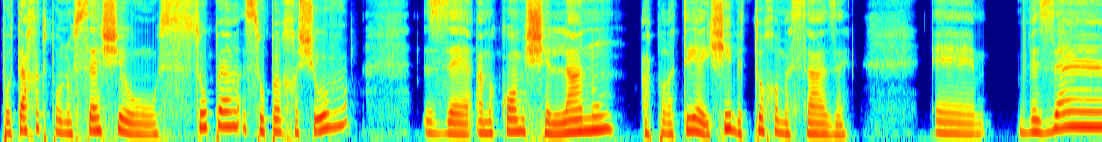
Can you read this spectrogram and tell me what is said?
פותחת פה נושא שהוא סופר סופר חשוב, זה המקום שלנו, הפרטי האישי, בתוך המסע הזה. אה, וזה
